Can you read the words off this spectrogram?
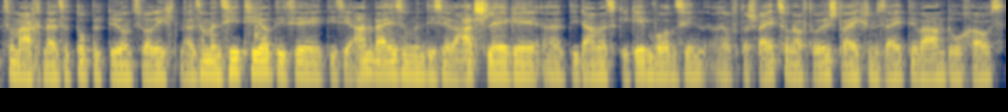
zu machen, also Doppeltüren zu errichten. Also man sieht hier diese, diese Anweisungen, diese Ratschläge, äh, die damals gegeben worden sind auf der Schweizer und auf der österreichischen Seite, waren durchaus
